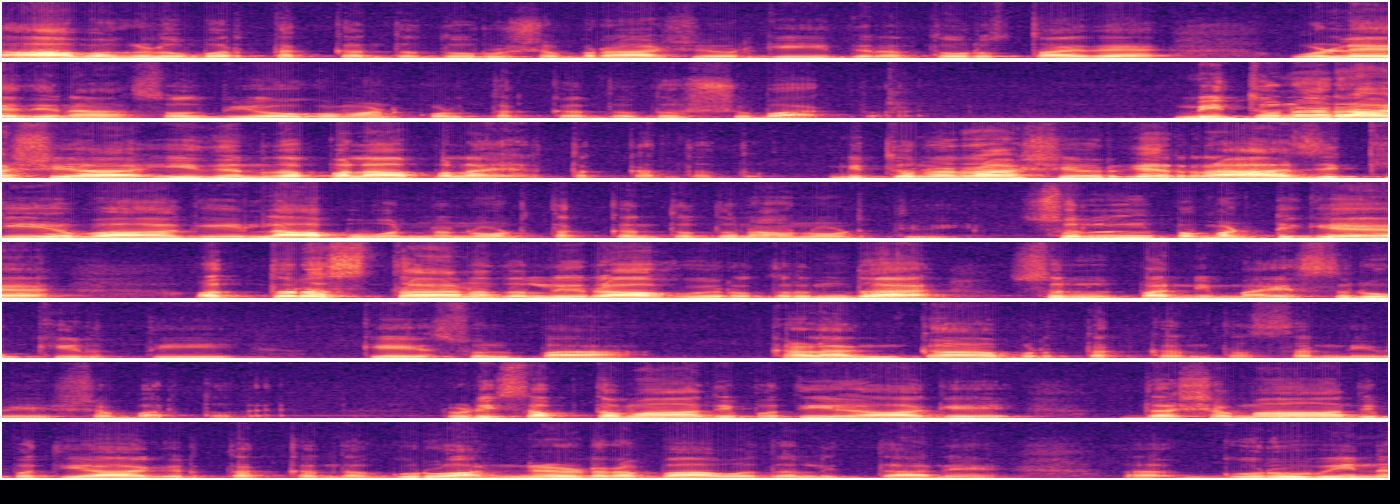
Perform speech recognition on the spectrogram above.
ಲಾಭಗಳು ಬರ್ತಕ್ಕಂಥದ್ದು ಋಷಭ ರಾಶಿಯವರಿಗೆ ಈ ದಿನ ತೋರಿಸ್ತಾ ಇದೆ. ಒಳ್ಳೆಯ ದಿನ ಸದುಪಯೋಗ ಮಾಡ್ಕೊಳ್ತಕ್ಕಂಥದ್ದು ಶುಭ ಆಗ್ತದೆ. ಮಿಥುನ ರಾಶಿಯ ಈ ದಿನದ ಫಲಾಫಲ ಇರ್ತಕ್ಕಂಥದ್ದು. ಮಿಥುನ ರಾಶಿಯವರಿಗೆ ರಾಜಕೀಯವಾಗಿ ಲಾಭವನ್ನು ನೋಡ್ತಕ್ಕಂಥದ್ದು ನಾವು ನೋಡ್ತೀವಿ. ಸ್ವಲ್ಪ ಮಟ್ಟಿಗೆ ಹತ್ತರ ಸ್ಥಾನದಲ್ಲಿ ರಾಹು ಇರೋದ್ರಿಂದ ಸ್ವಲ್ಪ ನಿಮ್ಮ ಹೆಸರು ಕೀರ್ತಿಗೆ ಸ್ವಲ್ಪ ಕಳಂಕ ಬರ್ತಕ್ಕಂಥ ಸನ್ನಿವೇಶ ಬರ್ತದೆ. ನೋಡಿ, ಸಪ್ತಮಾಧಿಪತಿ ಹಾಗೆ ದಶಮಾಧಿಪತಿ ಆಗಿರ್ತಕ್ಕಂಥ ಗುರು ಹನ್ನೆರಡರ ಭಾವದಲ್ಲಿದ್ದಾನೆ. ಗುರುವಿನ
